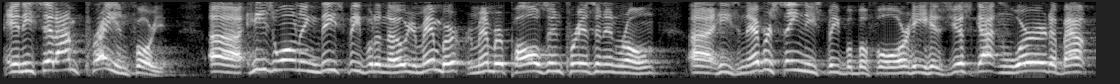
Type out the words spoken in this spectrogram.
And he said, I'm praying for you. Uh, he's wanting these people to know. Remember, remember, Paul's in prison in Rome. Uh, he's never seen these people before. He has just gotten word about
